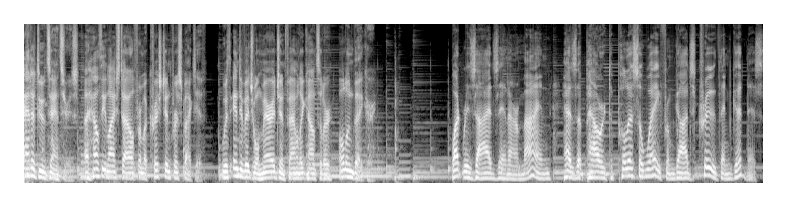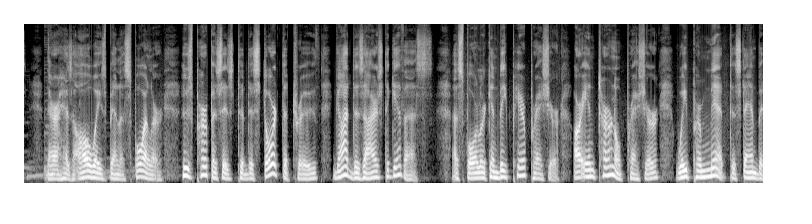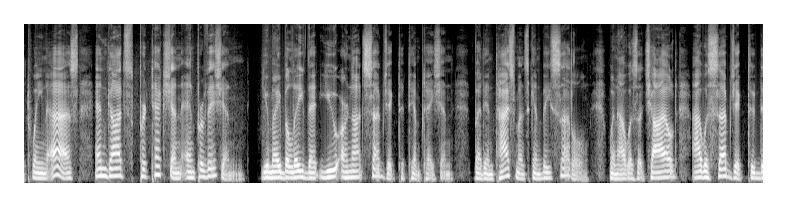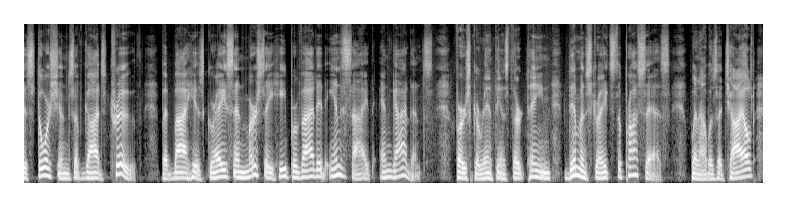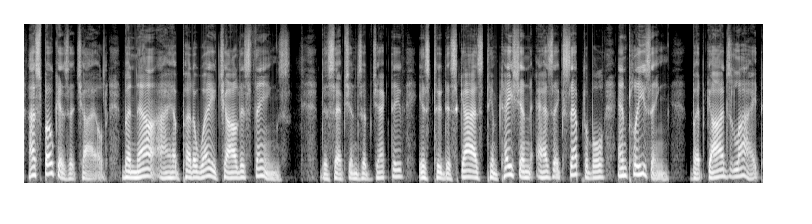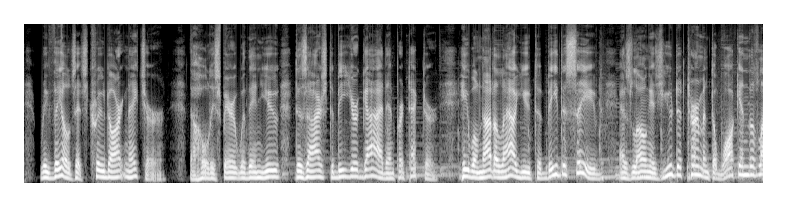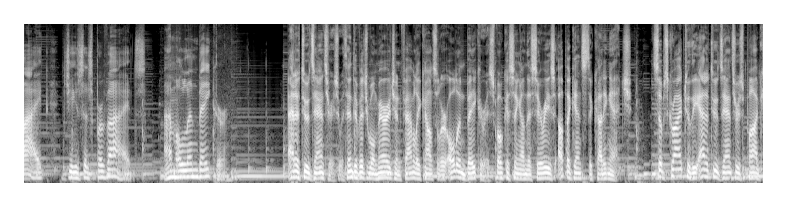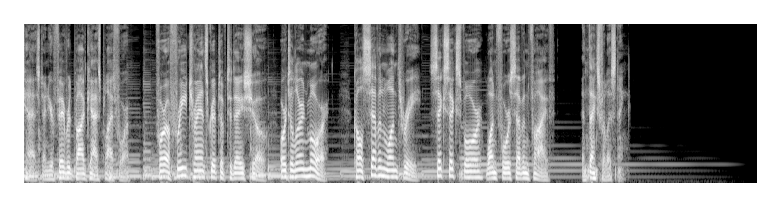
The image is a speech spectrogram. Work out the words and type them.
Attitudes Answers A Healthy Lifestyle from a Christian Perspective with individual marriage and family counselor Olin Baker. What resides in our mind has the power to pull us away from God's truth and goodness. There has always been a spoiler whose purpose is to distort the truth God desires to give us. A spoiler can be peer pressure or internal pressure we permit to stand between us and God's protection and provision. You may believe that you are not subject to temptation, but enticements can be subtle. When I was a child, I was subject to distortions of God's truth, but by His grace and mercy, He provided insight and guidance. 1 Corinthians 13 demonstrates the process. When I was a child, I spoke as a child, but now I have put away childish things. Deception's objective is to disguise temptation as acceptable and pleasing, but God's light reveals its true dark nature. The Holy Spirit within you desires to be your guide and protector. He will not allow you to be deceived as long as you determine to walk in the light Jesus provides. I'm Olin Baker. Attitudes Answers with individual marriage and family counselor Olin Baker is focusing on the series Up Against the Cutting Edge. Subscribe to the Attitudes Answers podcast on your favorite podcast platform. For a free transcript of today's show or to learn more, call 713 664 1475. And thanks for listening.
